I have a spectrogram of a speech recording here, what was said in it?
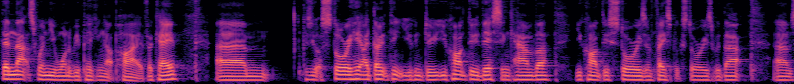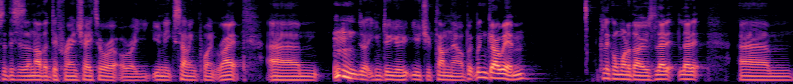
then that's when you want to be picking up hive okay um, because you've got a story here. I don't think you can do, you can't do this in Canva. You can't do stories and Facebook stories with that. Um, so this is another differentiator or, or, a unique selling point, right? Um, you can do your YouTube thumbnail, but we can go in, click on one of those, let it, let it, um,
